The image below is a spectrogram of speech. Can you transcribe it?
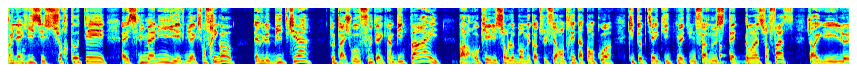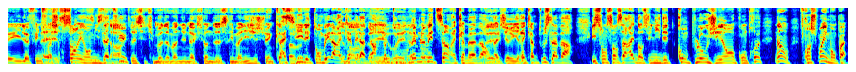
Belaïli, c'est surcoté. Euh, Slimani, il est venu avec son frigo. T'as vu le beat qu'il a? Tu peux pas jouer au foot avec un beat pareil. Bon alors ok, il est sur le banc, mais quand tu le fais rentrer, t'attends quoi? Qu'il t'obtienne, qu'il te mette une fameuse tête dans la surface? Genre il, il le- il le fait une fois Eh, sur 100 et on mise là-dessus. Si tu me demandes une action de Slimani, je suis Ah incapable. si, il est tombé, il a réclamé la VAR, comme tout le ouais, monde. Même le médecin réclame la VAR en. Algérie. Ils réclament tous la VAR. Ils sont sans arrêt dans une idée de complot géant contre eux. Non, franchement, ils m'ont pas.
